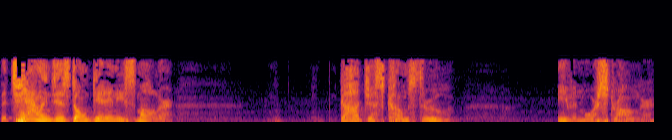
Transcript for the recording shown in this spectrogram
The challenges don't get any smaller. God just comes through even more stronger.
